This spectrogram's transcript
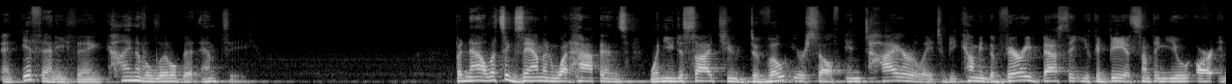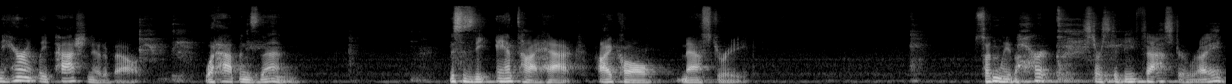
And if anything, kind of a little bit empty. But now let's examine what happens when you decide to devote yourself entirely to becoming the very best that you can be at something you are inherently passionate about. What happens then? This is the anti hack I call mastery. Suddenly the heart starts to beat faster, right?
